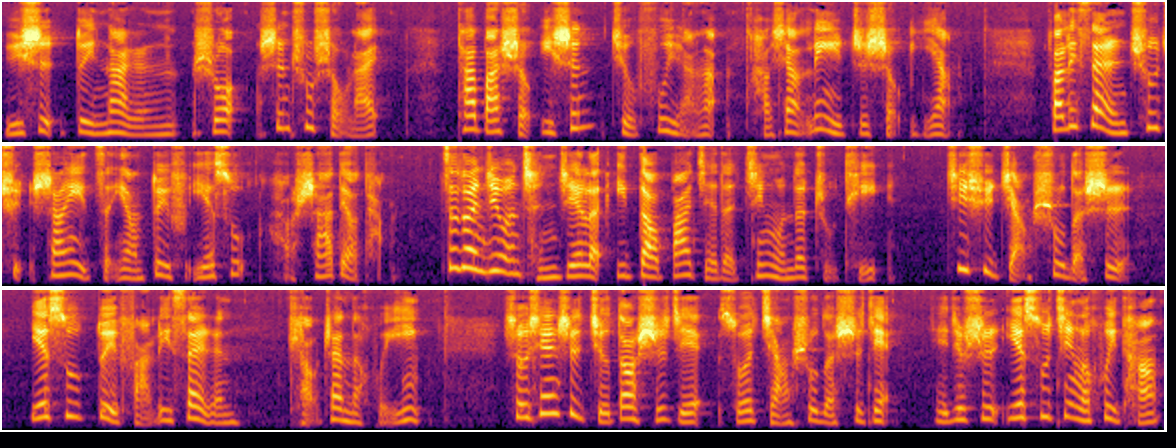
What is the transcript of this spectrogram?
于是对那人说：“伸出手来。”他把手一伸，就复原了，好像另一只手一样。法利赛人出去商议怎样对付耶稣，好杀掉他。这段经文承接了一到八节的经文的主题，继续讲述的是耶稣对法利赛人挑战的回应。首先是九到十节所讲述的事件，也就是耶稣进了会堂，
